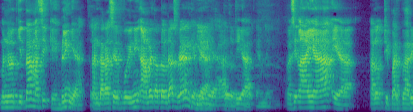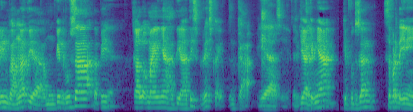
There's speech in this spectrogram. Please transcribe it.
Menurut kita masih gambling ya. Betul. Antara servo ini awet atau enggak sebenarnya kan gambling Iya, ya. betul, Jadi ya gambling. masih layak ya. Kalau dibarbarin banget ya mungkin rusak. Tapi Iya. Kalau mainnya hati-hati sebenarnya juga ya enggak. Iya sih. Jadi akhirnya diputuskan seperti ini.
